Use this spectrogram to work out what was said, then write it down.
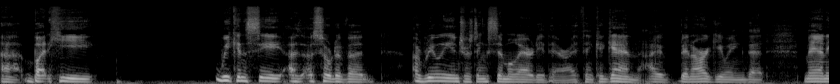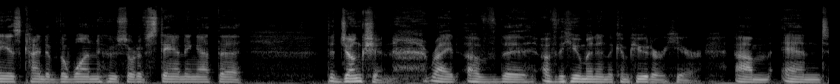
uh, but he, we can see a, a sort of a a really interesting similarity there. I think again, I've been arguing that Manny is kind of the one who's sort of standing at the the junction right of the of the human and the computer here. Um, and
